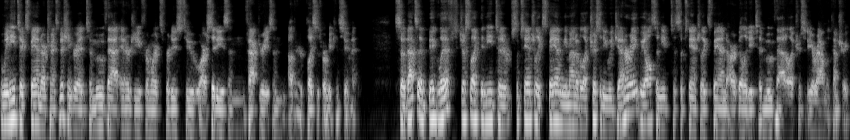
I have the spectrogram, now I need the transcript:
we need to expand our transmission grid to move that energy from where it's produced to our cities and factories and other places where we consume it. So that's a big lift. Just like the need to substantially expand the amount of electricity we generate, we also need to substantially expand our ability to move that electricity around the country.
